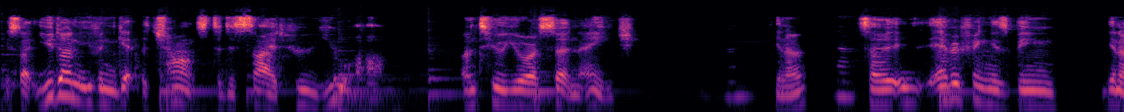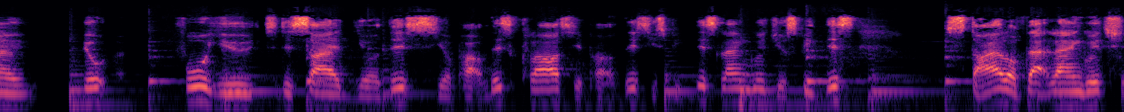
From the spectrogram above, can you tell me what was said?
it's like you don't even get the chance to decide who you are until you're a certain age Mhm. you know Yeah. so it, everything is being you know built for you to decide you're this you're part of this class you're part of this you speak this language you speak this style of that language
